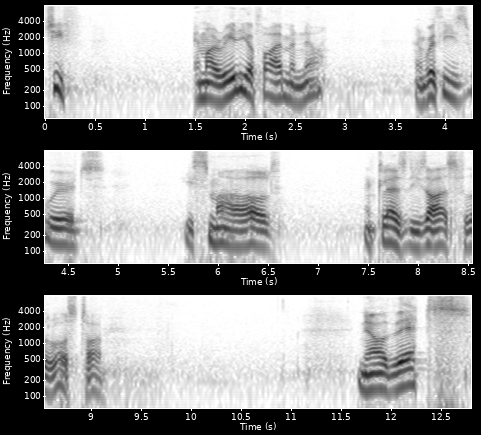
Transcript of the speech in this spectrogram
Chief, am I really a fireman now? And with these words, he smiled and closed his eyes for the last time. Now that's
